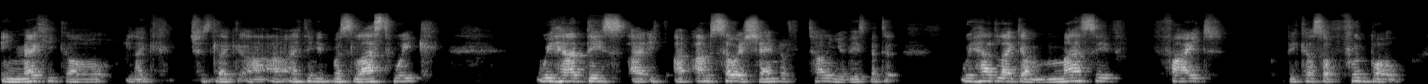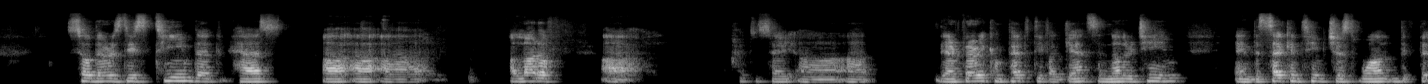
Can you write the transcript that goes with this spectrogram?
in Mexico, like just like uh, I think it was last week, we had this. I, I'm so ashamed of telling you this, but uh, we had like a massive fight because of football. So there is this team that has uh, uh, uh, a lot of uh, how to say uh, uh, they are very competitive against another team. And the second team just won the, the,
